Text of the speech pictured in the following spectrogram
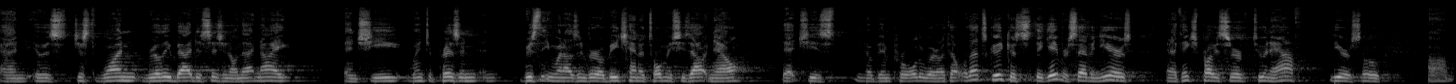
And it was just one really bad decision on that night. And she went to prison. And recently, when I was in Vero Beach, Hannah told me she's out now, that she's you know been paroled or whatever. I thought, well, that's good because they gave her seven years, and I think she probably served two and a half years. So um,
